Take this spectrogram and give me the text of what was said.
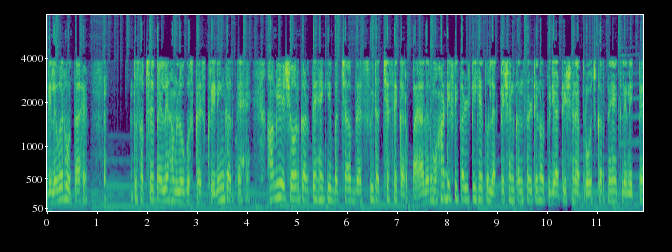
डिलीवर होता है तो सबसे पहले हम लोग उसका स्क्रीनिंग करते हैं। हम ये श्योर करते हैं कि बच्चा ब्रेस्ट फ़ीड अच्छे से कर पाए। अगर वहाँ डिफिकल्टी है तो लैक्टेशन कंसल्टेंट और पीडियाट्रिशियन अप्रोच करते हैं क्लिनिक पे।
